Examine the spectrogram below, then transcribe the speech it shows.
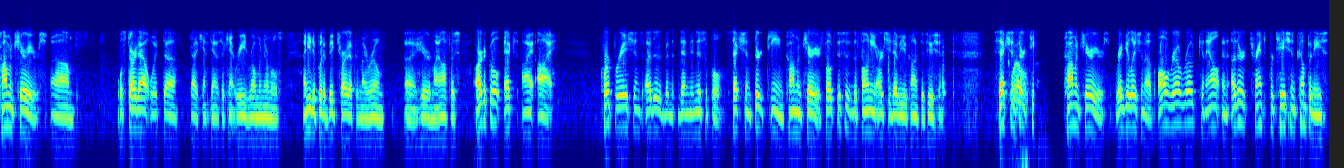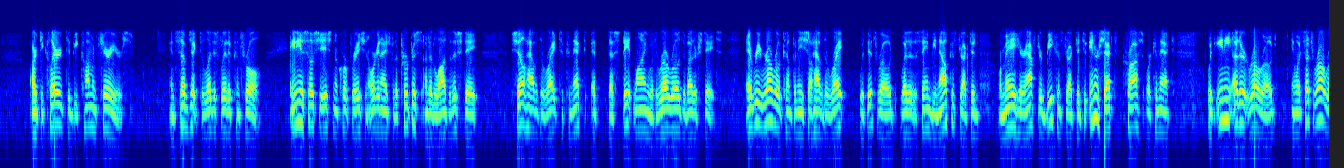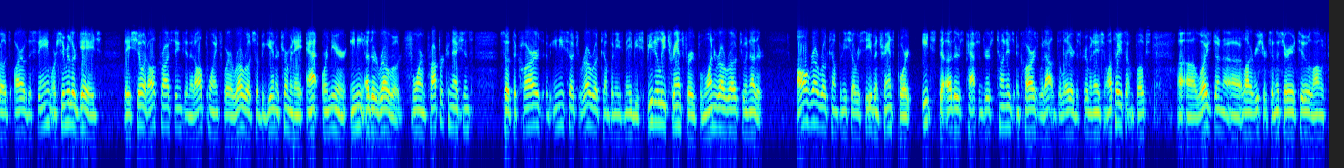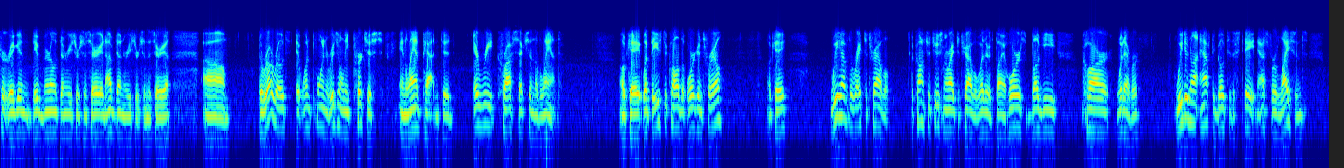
Common carriers. Um, we'll start out with, uh, God, I can't stand this. I can't read Roman numerals. I need to put a big chart up in my room uh, here in my office. Article XII. Corporations other than municipal. Section 13, common carriers. Folks, this is the phony RCW Constitution. Section 13, common carriers. Regulation of all railroad, canal, and other transportation companies – are declared to be common carriers and subject to legislative control. Any association or corporation organized for the purpose under the laws of this state shall have the right to connect at the state line with railroads of other states. Every railroad company shall have the right with its road, whether the same be now constructed or may hereafter be constructed, to intersect, cross, or connect with any other railroad, and when such railroads are of the same or similar gauge, they show at all crossings and at all points where a railroad shall begin or terminate at or near any other railroad, form proper connections so that the cars of any such railroad companies may be speedily transferred from one railroad to another. All railroad companies shall receive and transport each the other's passengers, tonnage, and cars without delay or discrimination. Well, I'll tell you something, folks. Uh, uh, Lloyd's done a, a, lot of research in this area too, along with Kurt Reagan. David Maryland's done research in this area, and I've done research in this area. Um, the railroads at one point originally purchased and land patented every cross section of land. Okay, what they used to call the Oregon Trail. Okay, we have the right to travel, a constitutional right to travel, whether it's by horse, buggy, car, whatever. We do not have to go to the state and ask for a license,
